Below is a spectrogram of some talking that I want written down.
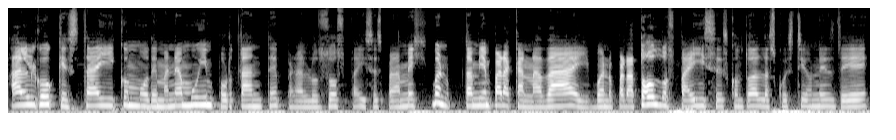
algo que está ahí como de manera muy importante para los dos países para México bueno también para Canadá y bueno para todos los países con todas las cuestiones de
